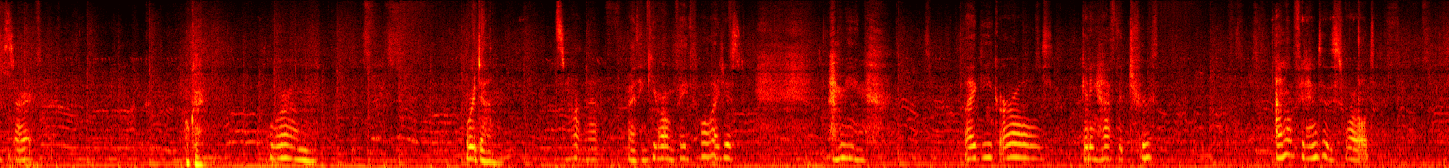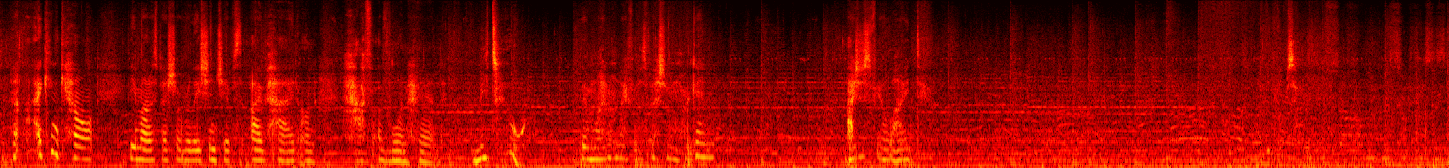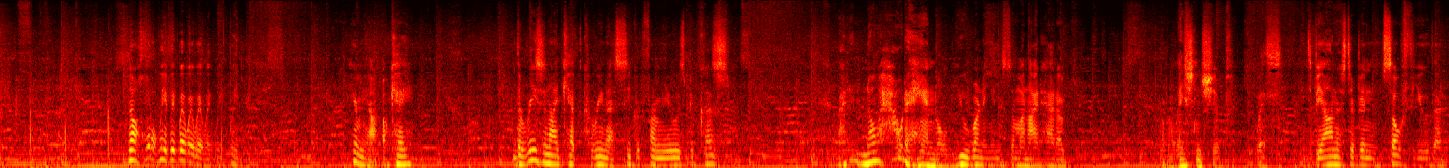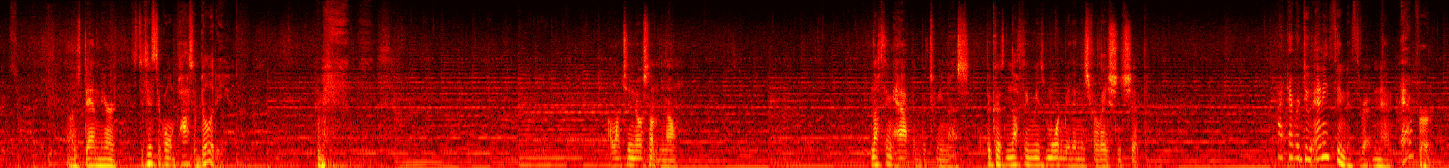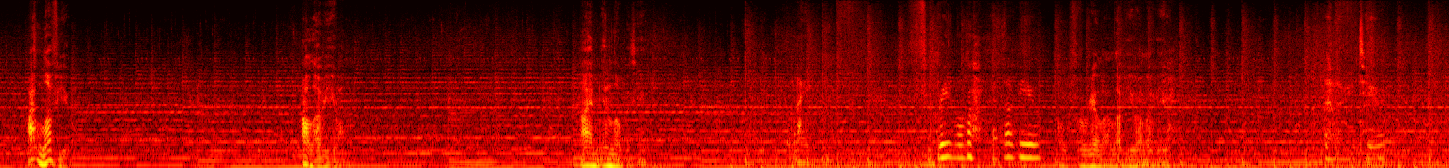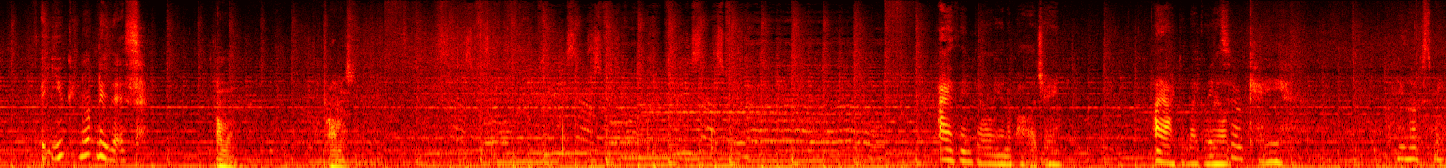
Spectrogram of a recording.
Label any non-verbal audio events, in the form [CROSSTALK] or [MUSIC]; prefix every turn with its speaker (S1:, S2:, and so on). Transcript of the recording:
S1: start?
S2: Okay.
S1: We're, um, we're done. It's not that I think you're unfaithful. I just, I mean, leggy girls getting half the truth. I don't fit into this world. I can count the amount of special relationships I've had on half of one hand.
S2: Me too.
S1: Then why don't I feel special, Morgan? I just feel lied to.
S2: No, hold on. Wait, wait, wait, wait, wait, wait, wait. Hear me out, okay? The reason I kept Carina a secret from you is because I didn't know how to handle you running into someone I'd had a, a relationship with. to be honest, there've been so few that it was damn near a statistical impossibility. I [LAUGHS] mean, I want you to know something, though. Nothing happened between us because nothing means more to me than this relationship. I'd never do anything to threaten that, ever. I love you. I love you. I'm in love with you.
S1: Like, for real, I love you.
S2: Oh, for real, I love you. I love you.
S1: I love you too. But you cannot do this.
S2: I won't. I promise.
S3: I think I owe you an apology. I acted like a real.
S1: It's okay. He loves me.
